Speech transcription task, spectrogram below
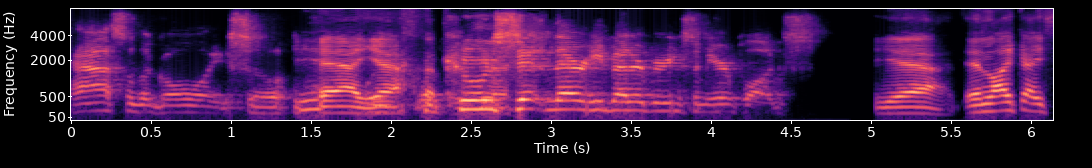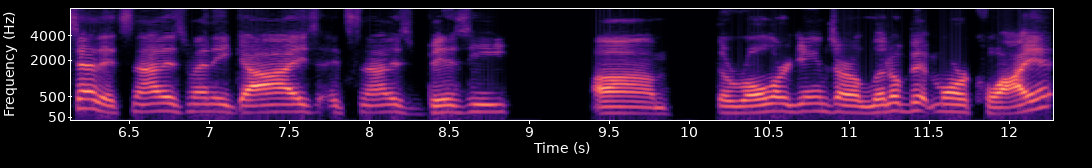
hassle the goalie. So Yeah, when- yeah, when sure. sitting there, he better bring some earplugs. yeah. And like I said, it's not as many guys. It's not as busy. Um, the roller games are a little bit more quiet,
